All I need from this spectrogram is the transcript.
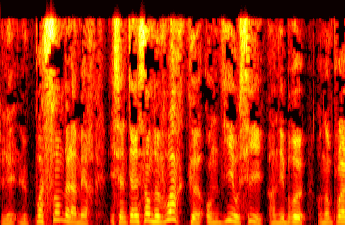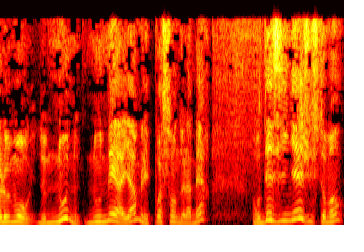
le, poisson de la mer. Et c'est intéressant de voir qu'on dit aussi en hébreu, on emploie le mot de nun, nuné ayam, les poissons de la mer, pour désigner justement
